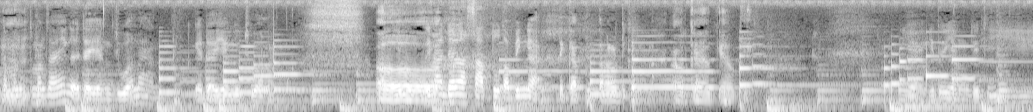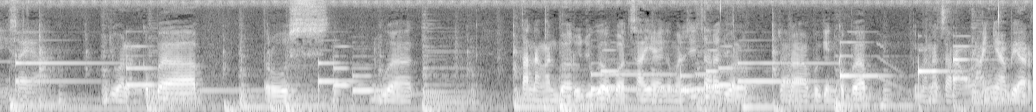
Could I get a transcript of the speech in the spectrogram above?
teman-teman saya nggak ada yang jualan nggak ada yang jualan oh mungkin adalah satu tapi nggak dekat terlalu dekat oke oke oke. Ya gitu yang jadi saya jualan kebab terus buat tantangan baru juga buat saya. Gimana sih cara jual cara bikin kebab? Gimana cara ngolahnya biar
